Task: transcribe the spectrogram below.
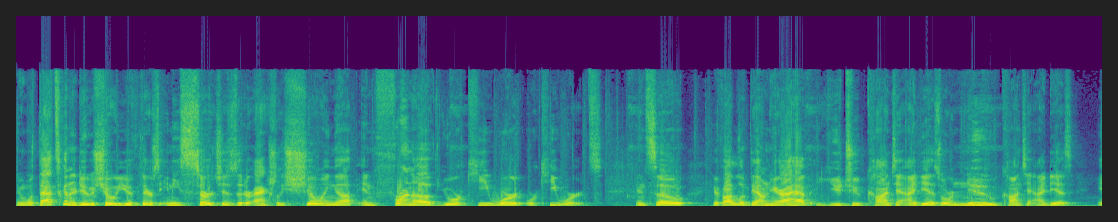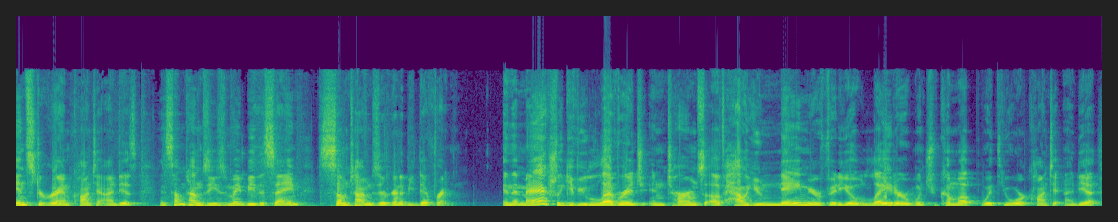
And what that's going to do is show you if there's any searches that are actually showing up in front of your keyword or keywords. And so if I look down here, I have YouTube content ideas or new content ideas, Instagram content ideas. And sometimes these may be the same, sometimes they're going to be different. And that may actually give you leverage in terms of how you name your video later once you come up with your content idea.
